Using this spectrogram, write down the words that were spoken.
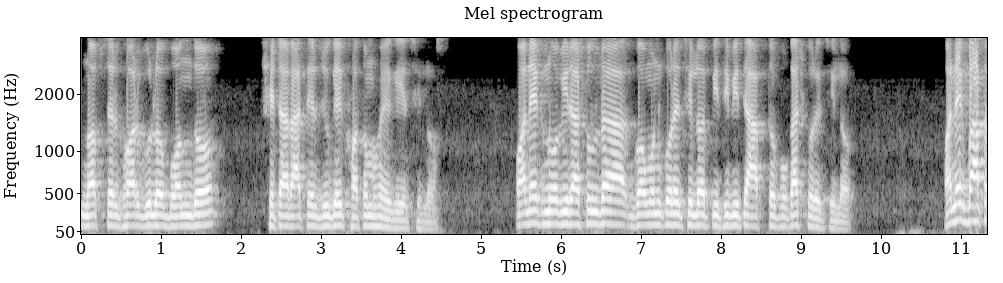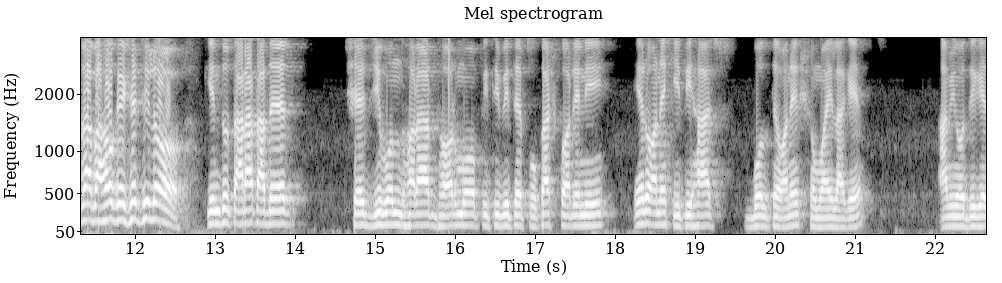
নবসের ঘরগুলো বন্ধ, সেটা রাতের যুগেই খতম হয়ে গিয়েছিল। অনেক নবী রাসুলরা গমন করেছিল, পৃথিবীতে আত্মপ্রকাশ করেছিল। অনেক বার্তাবাহক এসেছিল, কিন্তু তারা তাদের সে জীবন ধরার ধর্ম পৃথিবীতে প্রকাশ করেনি। এর অনেক ইতিহাস বলতে অনেক সময় লাগে। আমি ওদিকে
